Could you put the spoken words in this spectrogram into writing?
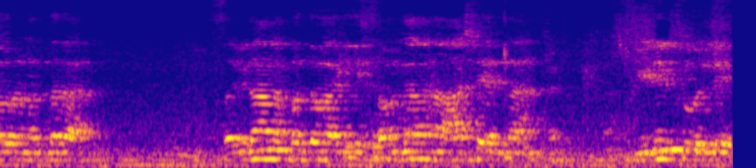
ಅವರ ನಂತರ ಸಂವಿಧಾನಬದ್ಧವಾಗಿ ಸಂವಿಧಾನ ಆಶಯನ್ನ ಈಡೇರಿಸುವಲ್ಲಿ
